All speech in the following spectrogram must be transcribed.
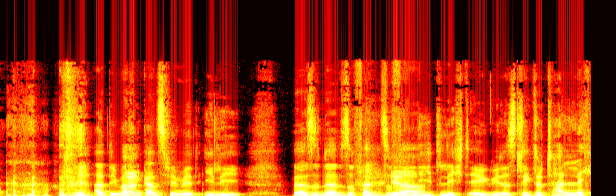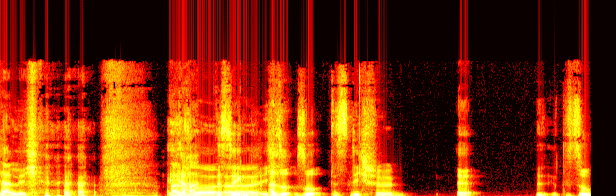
also die machen ganz viel mit Ili. Also, ne, so, ver, so ja. verniedlicht irgendwie. Das klingt total lächerlich. also, ja, deswegen, äh, ich, also so. Das ist nicht schön. Äh, so äh,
